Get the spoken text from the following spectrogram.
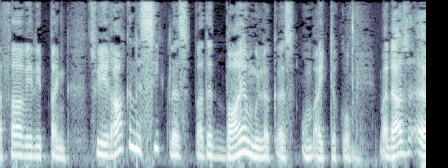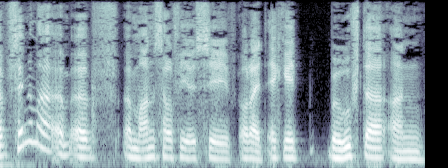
ervaar weer die pyn. So jy raak in 'n siklus wat dit baie moeilik is om uit te kom. Maar daar's uh, sê nou maar 'n uh, 'n uh, man sal vir jou sê, "Alright, ek het behoefte aan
